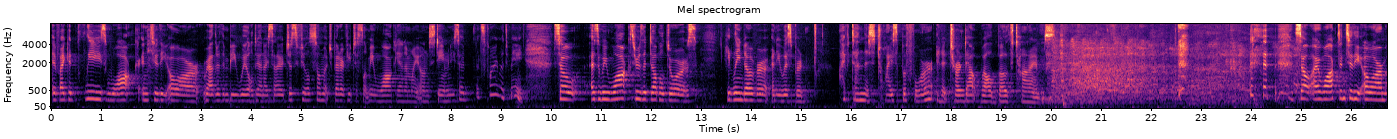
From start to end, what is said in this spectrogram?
if I could please walk into the OR rather than be wheeled in. I said, I just feel so much better if you just let me walk in on my own steam. And he said, That's fine with me. So as we walked through the double doors, he leaned over and he whispered, I've done this twice before and it turned out well both times. so I walked into the OR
